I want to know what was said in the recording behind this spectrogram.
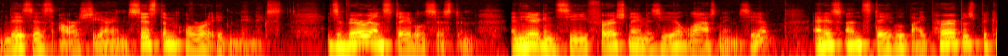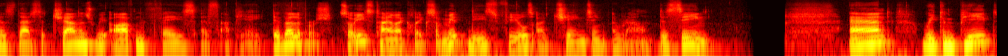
This is our CRM system or it mimics. It's a very unstable system. And here you can see first name is here, last name is here. And it's unstable by purpose because that's a challenge we often face as RPA developers. So each time I click submit, these fields are changing around the scene. And we compete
